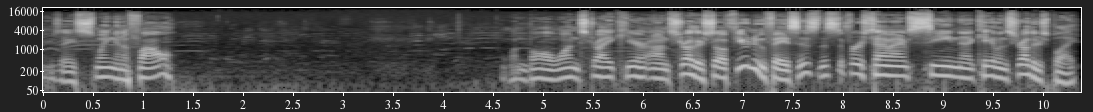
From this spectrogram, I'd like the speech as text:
There's a swing and a foul. One ball, one strike here on Struthers. So a few new faces. This is the first time I've seen uh, Kalen Struthers play.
